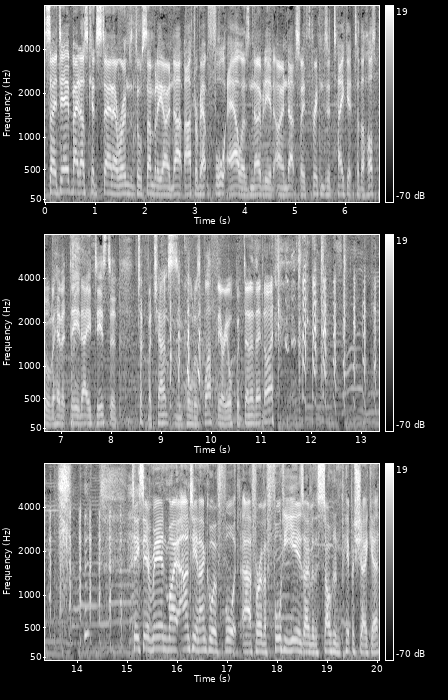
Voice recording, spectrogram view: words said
So dad made us kids stay in our rooms until somebody owned up. After about four hours, nobody had owned up, so he threatened to take it to the hospital to have it DNA tested. Took my chances and called his bluff. Very awkward dinner that night. TC man, my auntie and uncle have fought uh, for over 40 years over the salt and pepper shaker.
